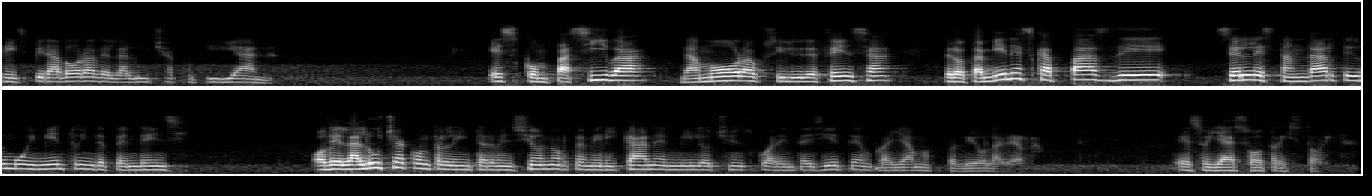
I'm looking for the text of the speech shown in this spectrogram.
que inspiradora de la lucha cotidiana es compasiva, de amor, auxilio y defensa, pero también es capaz de ser el estandarte de un movimiento de independencia o de la lucha contra la intervención norteamericana en 1847, aunque hayamos perdido la guerra. Eso ya es otra historia.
